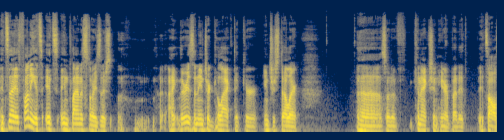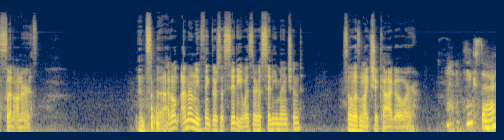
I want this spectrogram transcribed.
It's uh, it's funny. It's it's in Planet Stories. There's I, there is an intergalactic or interstellar uh, sort of connection here, but it it's all set on Earth. And s- I don't I don't even think there's a city. Was there a city mentioned? So it wasn't like Chicago or I think so.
